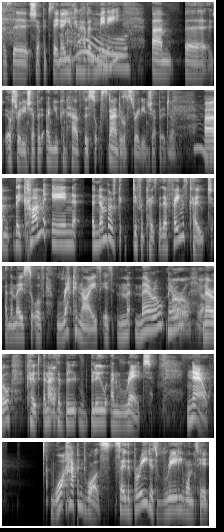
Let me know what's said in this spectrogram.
as the shepherd today. Now you can have a mini Oh. um, uh, Australian Shepherd, and you can have the sort of standard Australian Shepherd. Um, they come in a number of different coats, but their famous coat and the most sort of recognised is M- Merle, Merle, Merle, yeah. Merle coat, and that is a bl- blue and red. Now, what happened was, so the breeders really wanted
